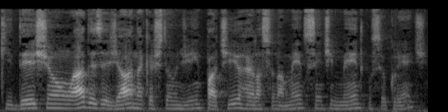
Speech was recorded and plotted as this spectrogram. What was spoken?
que deixam a desejar na questão de empatia, relacionamento, sentimento com o seu cliente?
